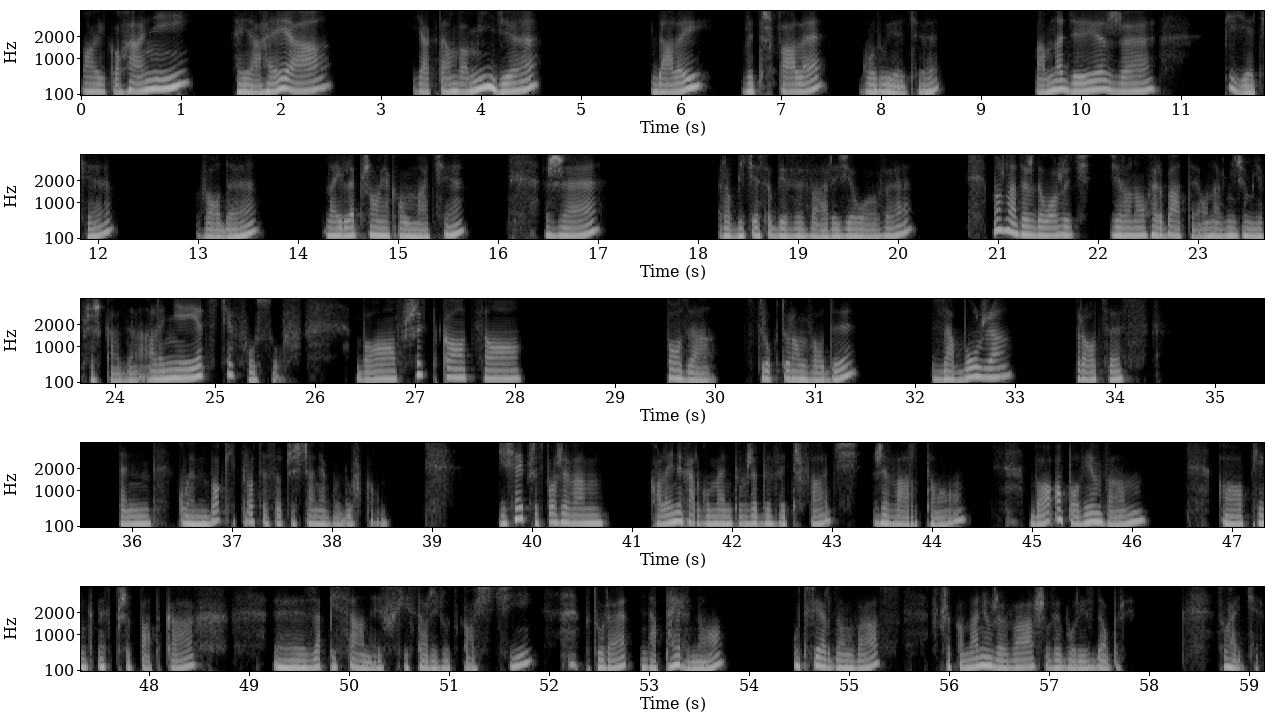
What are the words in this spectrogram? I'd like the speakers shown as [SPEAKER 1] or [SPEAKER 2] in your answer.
[SPEAKER 1] Moi kochani, heja, heja, jak tam wam idzie? Dalej wytrwale głodujecie? Mam nadzieję, że pijecie wodę, najlepszą jaką macie, że robicie sobie wywary ziołowe. Można też dołożyć zieloną herbatę, ona w niczym nie przeszkadza, ale nie jedzcie fusów, bo wszystko, co poza strukturą wody, zaburza proces, ten głęboki proces oczyszczania głodówką. Dzisiaj przysporzę Wam kolejnych argumentów, żeby wytrwać, że warto, bo opowiem Wam o pięknych przypadkach y, zapisanych w historii ludzkości, które na pewno utwierdzą Was w przekonaniu, że Wasz wybór jest dobry. Słuchajcie,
